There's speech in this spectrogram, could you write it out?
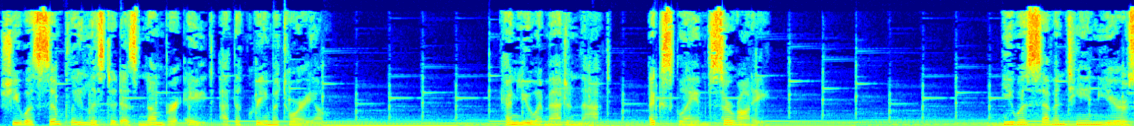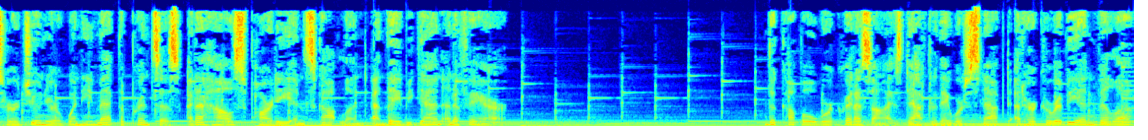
She was simply listed as number 8 at the crematorium. Can you imagine that? exclaimed Sir Roddy. He was 17 years her junior when he met the princess at a house party in Scotland and they began an affair. The couple were criticized after they were snapped at her Caribbean villa,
